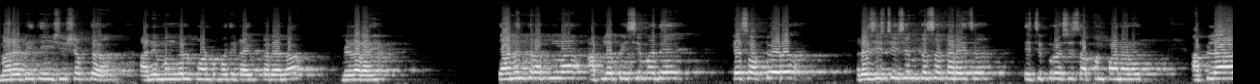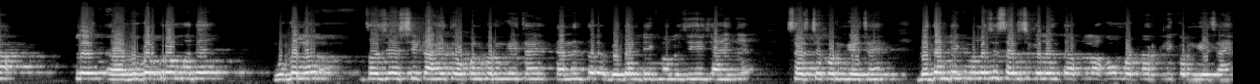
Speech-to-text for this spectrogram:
मराठी तीनशे शब्द आणि मंगल फॉन्टमध्ये टाईप करायला मिळणार आहे. त्यानंतर आपल्याला आपल्या पी सीमध्ये हे सॉफ्टवेअर रजिस्ट्रेशन कसं करायचं? त्याची प्रोसेस आपण पाहणार आहोत. आपल्या गुगल क्रोममध्ये गुगलचं जे सीट आहे ते ओपन करून घ्यायचं आहे. त्यानंतर वेदन टेक्नॉलॉजी हे जे आहे ते सर्च करून घ्यायचं आहे. वेदन टेक्नॉलॉजी सर्च केल्यानंतर आपल्याला होम बटनावर क्लिक करून घ्यायचं आहे.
